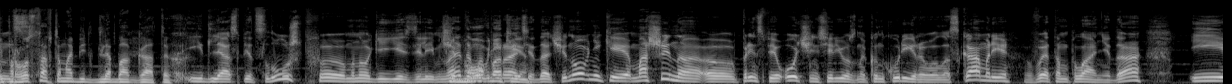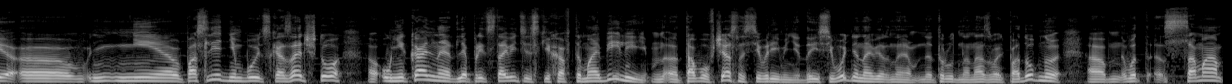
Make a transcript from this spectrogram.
И просто автомобиль для богатых. и для спецслужб э, многие ездили именно на этом Чиновники. аппарате. Да, чиновники. Машина, э, в принципе, очень серьезно конкурировала с Камри в этом плане, да. И э, не последним будет сказать, что э, уникальная для представительских автомобилей э, того, в частности, времени, да и сегодня, наверное, трудно назвать подобную, э, вот сама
